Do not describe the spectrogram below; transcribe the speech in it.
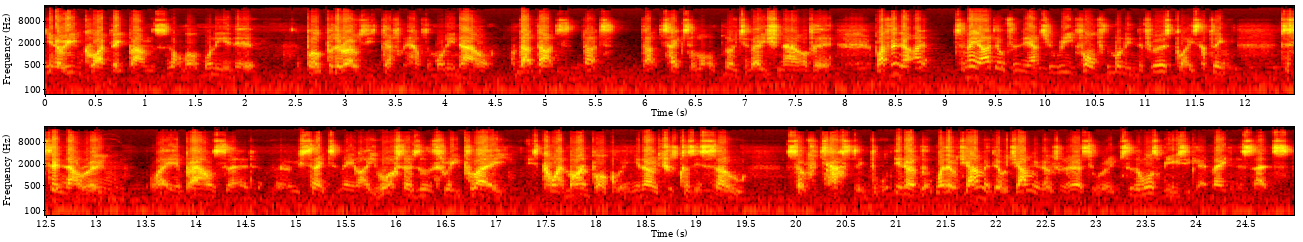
You know, even quite big bands, not a lot of money in it. But but the Rosies definitely have the money now, and that that's that's that takes a lot of motivation out of it. But I think I, to me, I don't think they actually reformed for the money in the first place. I think to sit in that room, like Ian Brown said, who said to me, like you watch those other three play, it's quite mind-boggling. You know, it's just because it's so so fantastic. You know, that when they were jamming, they were jamming those rehearsal rooms, so there was music getting made in a sense.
